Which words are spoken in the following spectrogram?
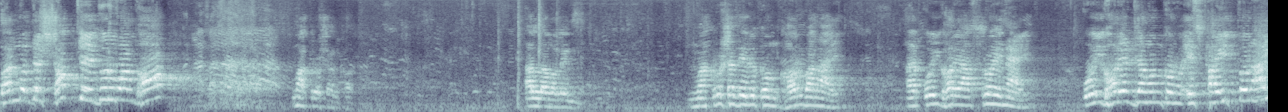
তার মধ্যে সবচেয়ে দুর্বল ঘর মাকড়সার ঘর। আল্লাহ বলেন, মাকড়সা যেরকম ঘর বানায় আর ওই ঘরে আশ্রয় নেয়, ওই ঘরের যেমন কোনো স্থায়িত্ব নাই,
